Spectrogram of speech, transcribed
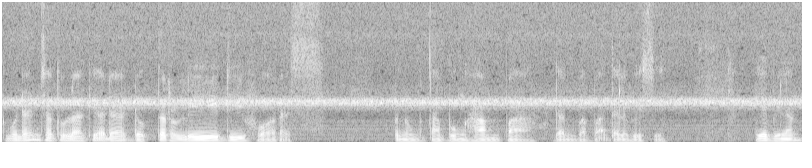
Kemudian satu lagi ada Dr. Lee Di Forest, tabung hampa dan bapak televisi. Dia bilang,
